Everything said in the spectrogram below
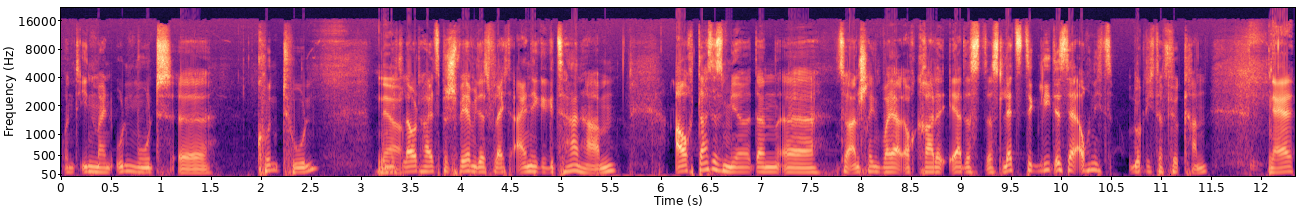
und ihnen meinen Unmut äh, kundtun und Ja. mich lauthals beschweren, wie das vielleicht einige getan haben. Auch das ist mir dann äh, zu anstrengend, weil ja auch gerade er das, das letzte Glied ist, der auch nichts wirklich dafür kann. Naja,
